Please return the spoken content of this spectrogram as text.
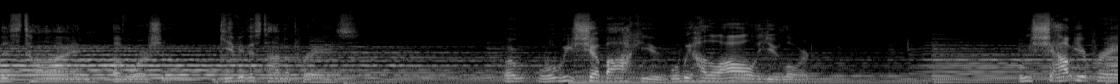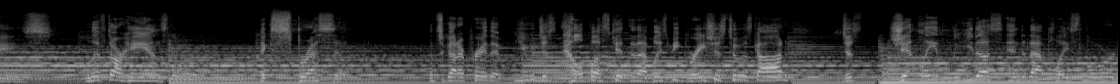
this time of worship, give you this time of praise. Lord, will we shabach you? Will we halal you, Lord? Will we shout your praise? Lift our hands, Lord. Express it. And so, God, I pray that you would just help us get to that place. Be gracious to us, God. Just gently lead us into that place, Lord,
